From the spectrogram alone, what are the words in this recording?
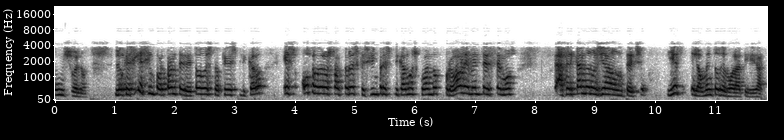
un suelo. Lo que sí es importante de todo esto que he explicado es otro de los factores que siempre explicamos cuando probablemente estemos acercándonos ya a un techo, y es el aumento de volatilidad.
